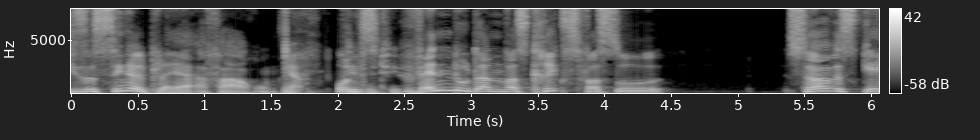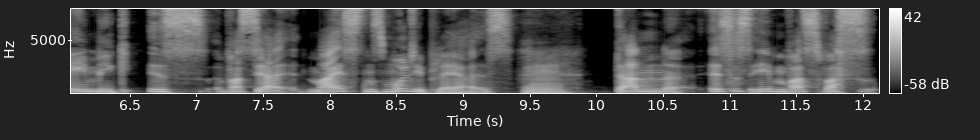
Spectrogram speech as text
diese Singleplayer-Erfahrung. Ja, Und definitiv. wenn du dann was kriegst, was so Service-Gaming ist, was ja meistens Multiplayer ist, Mhm. Dann ist es eben was, was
